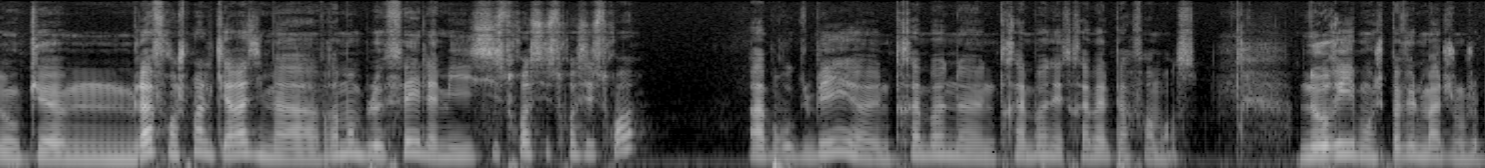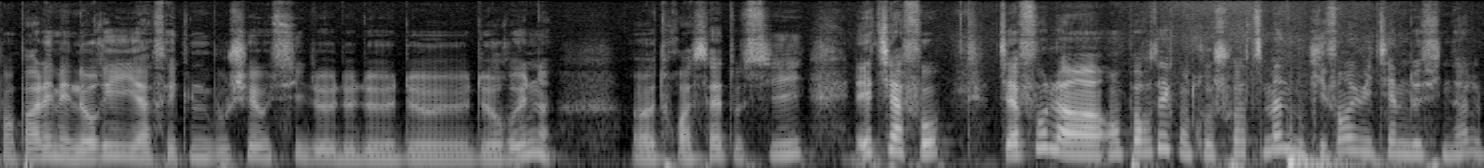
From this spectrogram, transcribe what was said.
Donc là, franchement, Alcaraz, il m'a vraiment bluffé. Il a mis 6-3, 6-3, 6-3 à Brooksby. Une très bonne, une très bonne et très belle performance. Nori, bon, j'ai pas vu le match, donc je vais pas en parler, mais Nori a fait qu'une bouchée aussi de, runes. 3-7 euh, aussi. Et Tiafo. Tiafo l'a emporté contre Schwartzmann, donc il va en huitième de finale.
